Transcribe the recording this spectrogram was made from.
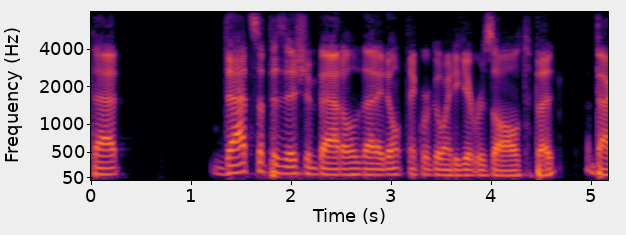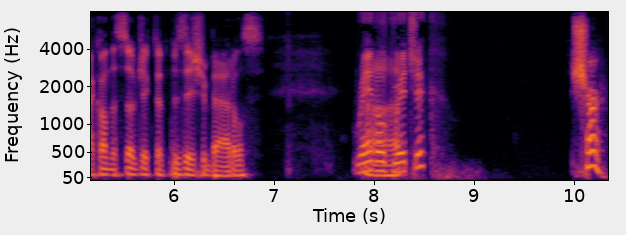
that that's a position battle that I don't think we're going to get resolved. But back on the subject of position battles, Randall uh, Grichuk. sure.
